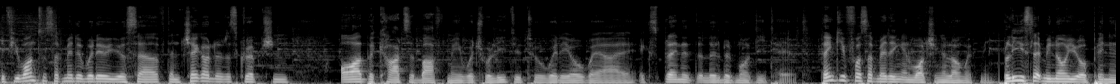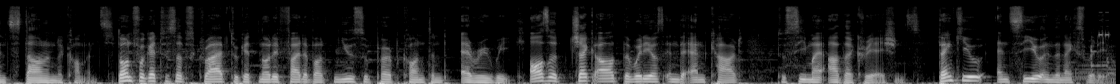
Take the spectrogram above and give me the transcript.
If you want to submit a video yourself then check out the description or the cards above me, which will lead you to a video where I explain it a little bit more detailed. Thank you for submitting and watching along with me. Please let me know your opinions down in the comments. Don't forget to subscribe to get notified about new superb content every week. Also check out the videos in the end card to see my other creations. Thank you and see you in the next video.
